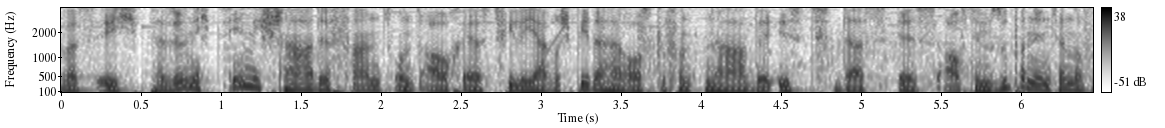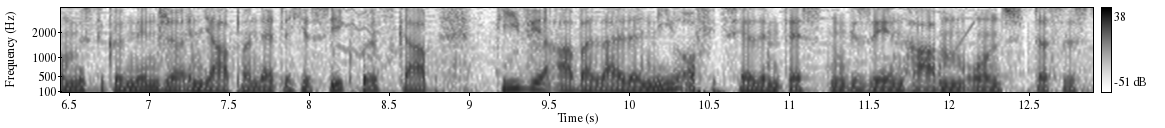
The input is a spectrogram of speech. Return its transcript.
Was ich persönlich ziemlich schade fand und auch erst viele Jahre später herausgefunden habe, ist, dass es auf dem Super Nintendo von Mystical Ninja in Japan etliche Sequels gab. die wir aber leider nie offiziell im Westen gesehen haben. Und das ist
